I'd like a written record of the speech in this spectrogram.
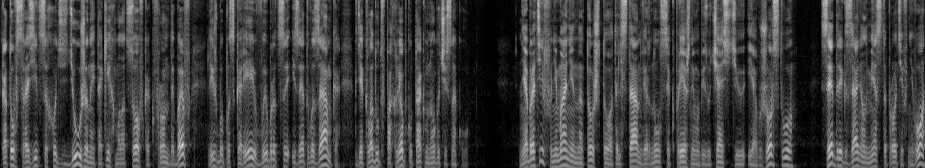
готов сразиться хоть с дюжиной таких молодцов, как Фрон де лишь бы поскорее выбраться из этого замка, где кладут в похлебку так много чесноку. Не обратив внимания на то, что Ательстан вернулся к прежнему безучастию и обжорству, Седрик занял место против него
